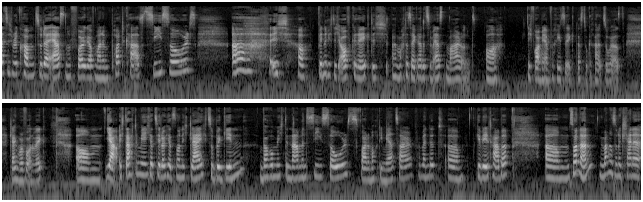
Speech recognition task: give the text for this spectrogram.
herzlich willkommen zu der ersten Folge auf meinem Podcast Sea Souls. Uh, ich oh, bin richtig aufgeregt. Ich mache das ja gerade zum ersten Mal und oh, ich freue mich einfach riesig, dass du gerade zuhörst. Gleich mal vorneweg. Ähm, ja, ich dachte mir, ich erzähle euch jetzt noch nicht gleich zu Beginn, warum ich den Namen Sea Souls, vor allem auch die Mehrzahl verwendet, äh, gewählt habe. Ähm, sondern wir machen so eine kleine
